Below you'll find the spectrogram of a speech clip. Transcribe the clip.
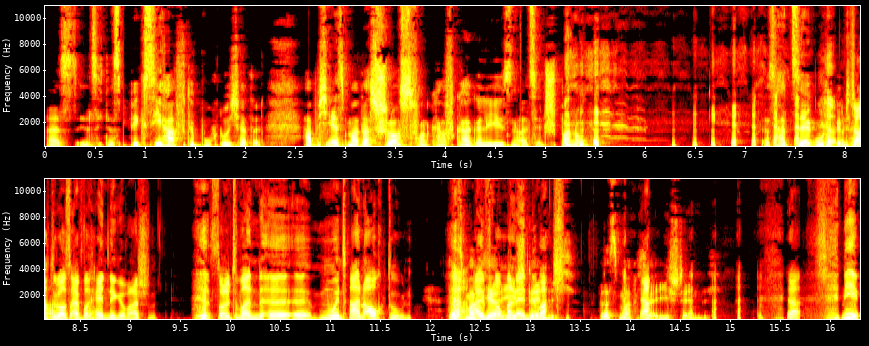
als, als ich das Pixie-hafte Buch durch hatte, habe ich erstmal das Schloss von Kafka gelesen als Entspannung. das hat sehr gut getan. Und ich dachte, du hast einfach Hände gewaschen. Sollte man äh, äh, momentan auch tun. das mache ich ja eh Hände ständig. Das mache ich ja. Ja. eh ständig. Nee,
